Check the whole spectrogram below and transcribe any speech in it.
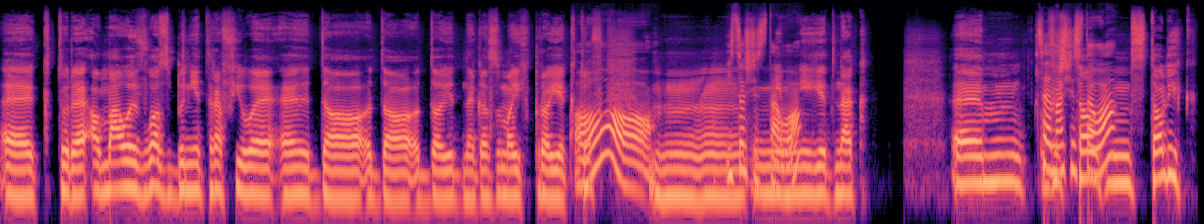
e, które o mały włos by nie trafiły e, do, do, do jednego z moich projektów. O! Mm, I co się stało? Niemniej jednak. em, Cena się co, stała? mm, Stolik.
